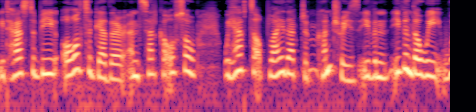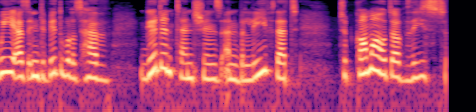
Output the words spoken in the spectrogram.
It has to be all together. And Salka, also, we have to apply that to countries, even even though we we as individuals have good intentions and believe that to come out of this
